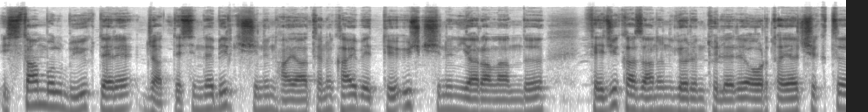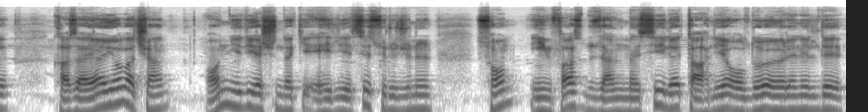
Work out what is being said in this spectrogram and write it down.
İstanbul Büyükdere Caddesi'nde bir kişinin hayatını kaybettiği, üç kişinin yaralandığı feci kazanın görüntüleri ortaya çıktı. Kazaya yol açan 17 yaşındaki ehliyetsiz sürücünün son infaz düzenlemesiyle tahliye olduğu öğrenildi.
